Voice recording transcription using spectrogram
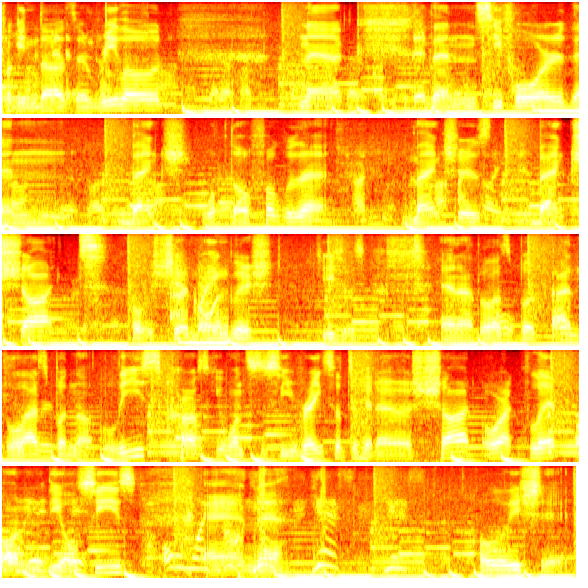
fucking does a reload neck then C4 then bank what the fuck was that bank sh- bank shot oh shit my English Jesus and at last but at last but not least Krosky wants to see Reza to hit a shot or a clip on DLCs Oh and uh, Yes. Yes. Yes. Holy shit.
